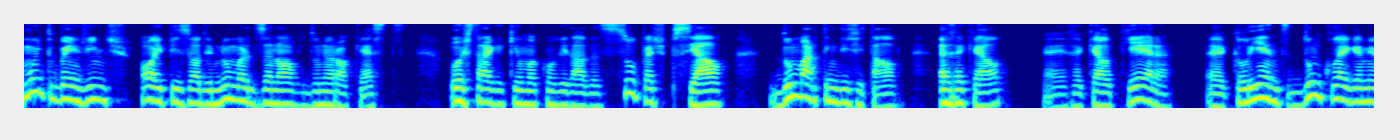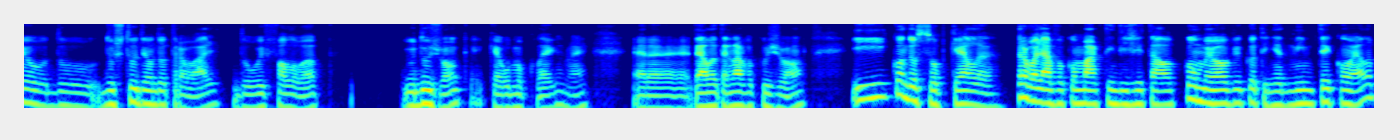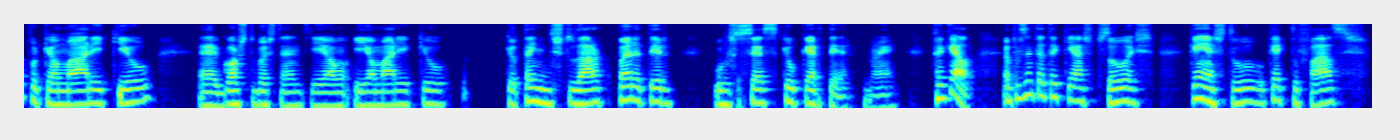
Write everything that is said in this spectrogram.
Muito bem-vindos ao episódio número 19 do Neurocast. Hoje trago aqui uma convidada super especial do marketing digital, a Raquel. A Raquel, que era eh, cliente de um colega meu do, do estúdio onde eu trabalho, do WeFollowUp o do João, que, que é o meu colega, não é? Era, ela treinava com o João. E quando eu soube que ela trabalhava com marketing digital, como é óbvio que eu tinha de me meter com ela, porque é uma área que eu eh, gosto bastante e é, um- e é uma área que eu, que eu tenho de estudar para ter o sucesso que eu quero ter, não é? Raquel, apresenta-te aqui às pessoas. Quem és tu? O que é que tu fazes?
